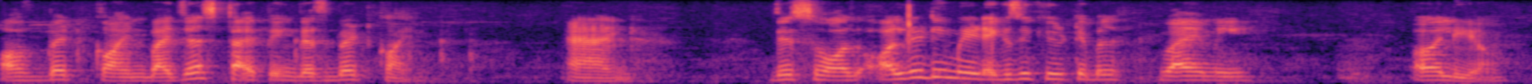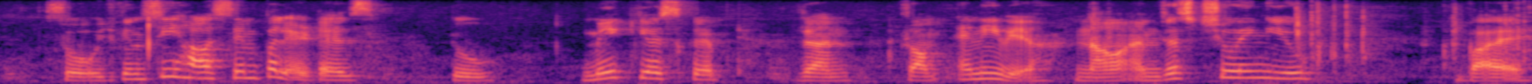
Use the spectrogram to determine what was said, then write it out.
of bitcoin by just typing this bitcoin. And this was already made executable by me earlier. So you can see how simple it is to make your script run from anywhere. Now i'm just showing you by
